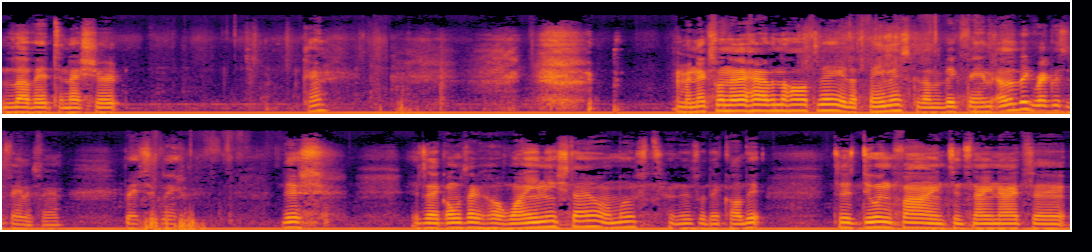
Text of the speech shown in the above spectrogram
Love it. It's a nice shirt. Okay. And my next one that I have in the haul today is a famous because I'm a big fan. I'm a big Reckless and Famous fan, basically. This is like almost like a Hawaiian style, almost, and this is what they called it. It says "Doing Fine" since '99. It's a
